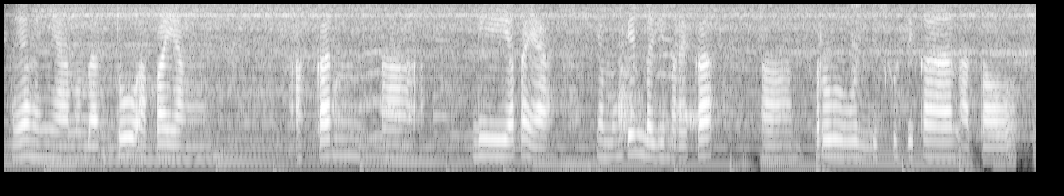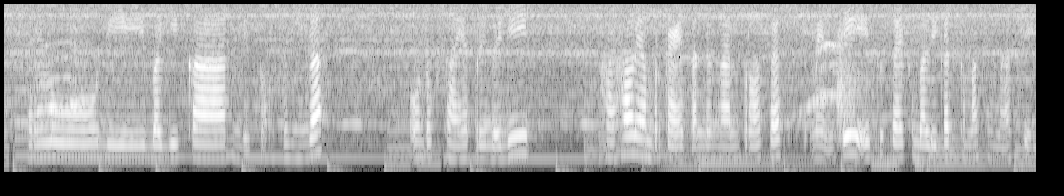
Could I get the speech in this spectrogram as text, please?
Saya hanya membantu apa yang akan uh, di apa ya yang mungkin bagi mereka uh, perlu didiskusikan atau perlu dibagikan gitu. Sehingga untuk saya pribadi hal-hal yang berkaitan dengan proses menti itu saya kembalikan ke masing-masing.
